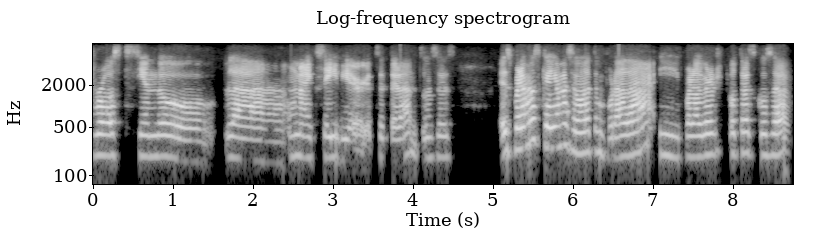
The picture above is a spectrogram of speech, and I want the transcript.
Frost siendo la, una Xavier, etcétera, entonces esperemos que haya una segunda temporada y para ver otras cosas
